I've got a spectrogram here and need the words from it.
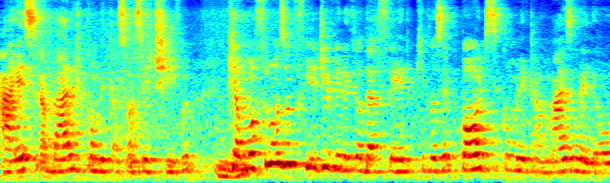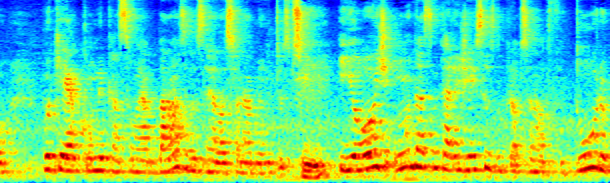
a esse trabalho de comunicação assertiva, que é uma filosofia de vida que eu defendo, que você pode se comunicar mais e melhor, porque a comunicação é a base dos relacionamentos. Sim. E hoje, uma das inteligências do profissional do futuro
